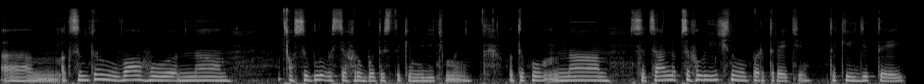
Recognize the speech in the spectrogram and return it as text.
ем, акцентуємо увагу на особливостях роботи з такими дітьми, от на соціально-психологічному портреті таких дітей.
